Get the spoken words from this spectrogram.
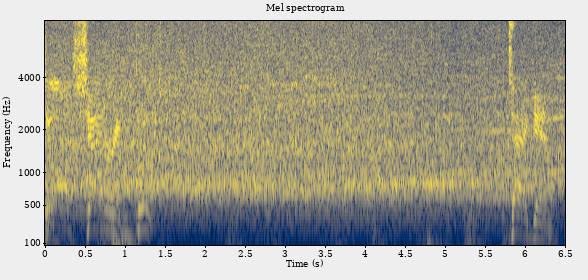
Jaw-shattering boot. Tagged in.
